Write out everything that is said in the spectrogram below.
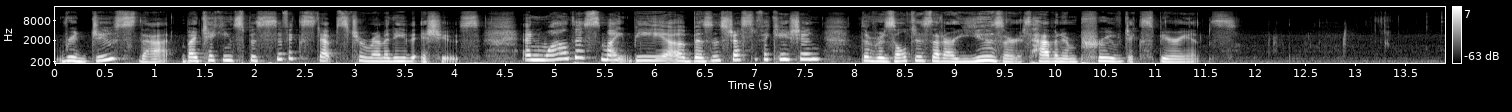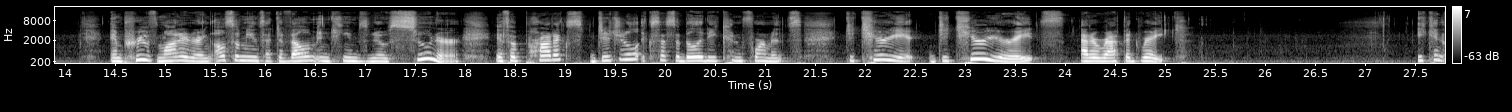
reduce that by taking specific steps to remedy the issues. And while this might be a business justification, the result is that our users have an improved experience. Improved monitoring also means that development teams know sooner if a product's digital accessibility conformance deteriorate, deteriorates at a rapid rate. It can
